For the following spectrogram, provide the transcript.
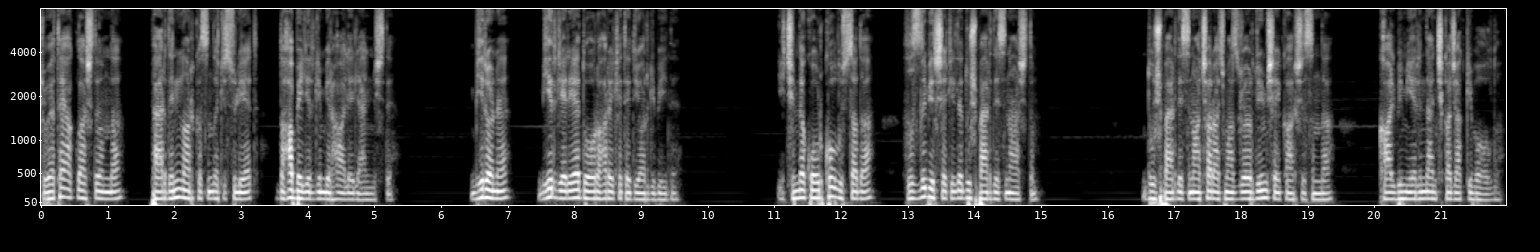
Küvete yaklaştığımda perdenin arkasındaki silüet daha belirgin bir hale gelmişti. Bir öne, bir geriye doğru hareket ediyor gibiydi. İçimde korku oluşsa da hızlı bir şekilde duş perdesini açtım. Duş perdesini açar açmaz gördüğüm şey karşısında kalbim yerinden çıkacak gibi oldu.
